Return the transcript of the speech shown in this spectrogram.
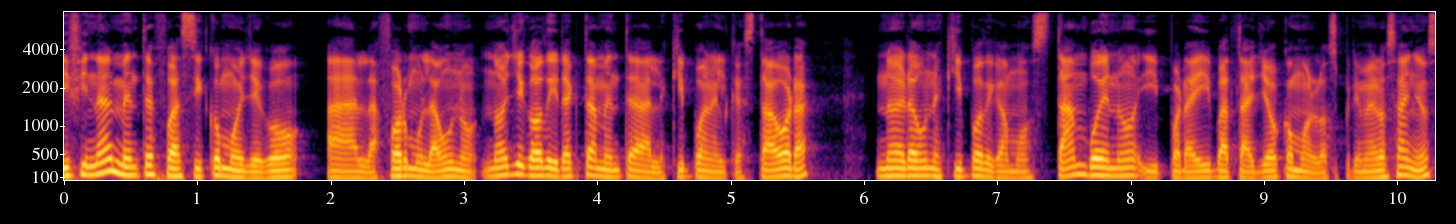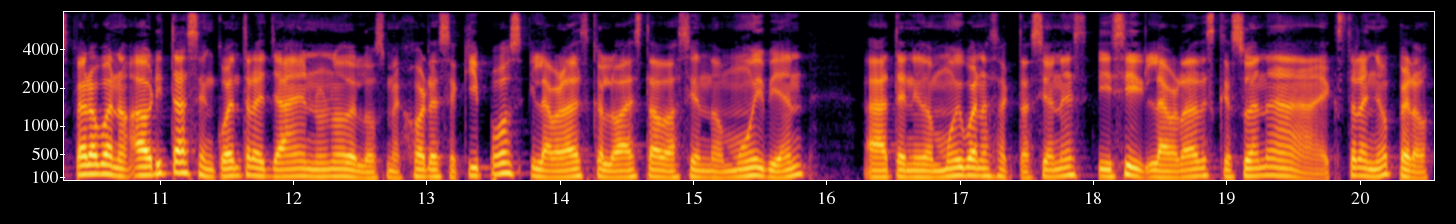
y finalmente fue así como llegó a la Fórmula 1. No llegó directamente al equipo en el que está ahora. No era un equipo, digamos, tan bueno y por ahí batalló como los primeros años. Pero bueno, ahorita se encuentra ya en uno de los mejores equipos y la verdad es que lo ha estado haciendo muy bien. Ha tenido muy buenas actuaciones y sí, la verdad es que suena extraño, pero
